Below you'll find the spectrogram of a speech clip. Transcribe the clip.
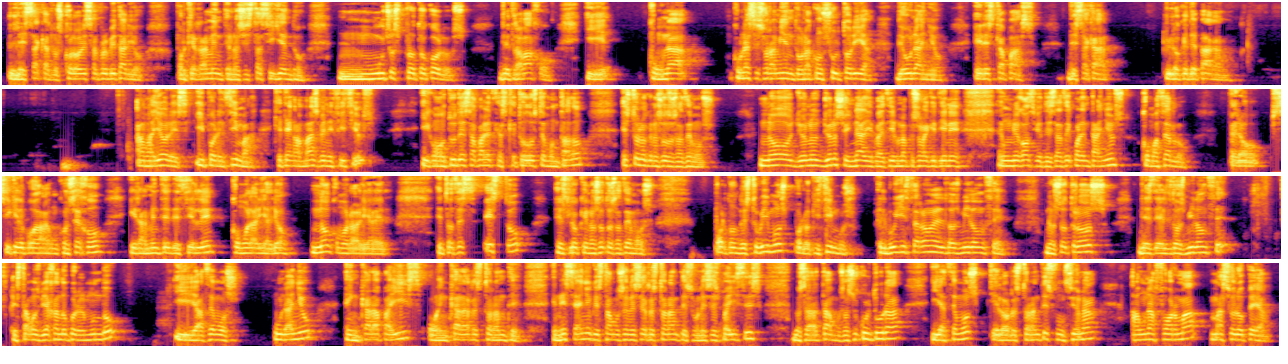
le sacas los colores al propietario porque realmente nos está siguiendo muchos protocolos de trabajo y con una con un asesoramiento, una consultoría de un año, eres capaz de sacar lo que te pagan a mayores y por encima que tengan más beneficios, y cuando tú desaparezcas que todo esté montado, esto es lo que nosotros hacemos. No, yo no, yo no soy nadie para decir a una persona que tiene un negocio desde hace 40 años cómo hacerlo, pero sí que le puedo dar un consejo y realmente decirle cómo lo haría yo, no cómo lo haría él. Entonces, esto es lo que nosotros hacemos. Por donde estuvimos, por lo que hicimos. El Bully cerró en el 2011. Nosotros, desde el 2011, estamos viajando por el mundo y hacemos un año en cada país o en cada restaurante. En ese año que estamos en esos restaurantes o en esos países, nos adaptamos a su cultura y hacemos que los restaurantes funcionan a una forma más europea.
